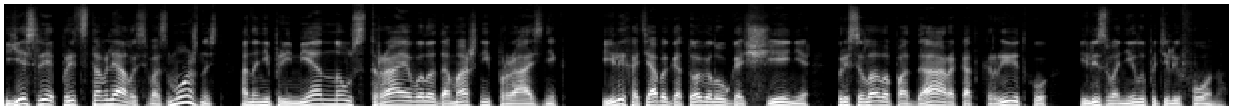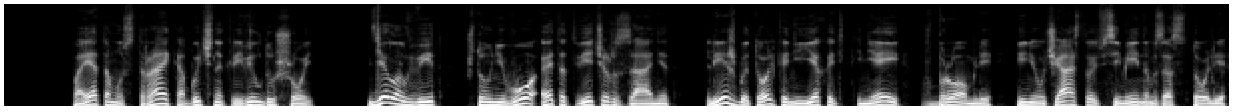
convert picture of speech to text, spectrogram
Если представлялась возможность, она непременно устраивала домашний праздник или хотя бы готовила угощение, присылала подарок, открытку или звонила по телефону. Поэтому Страйк обычно кривил душой. Делал вид, что у него этот вечер занят, лишь бы только не ехать к ней в Бромли и не участвовать в семейном застолье,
